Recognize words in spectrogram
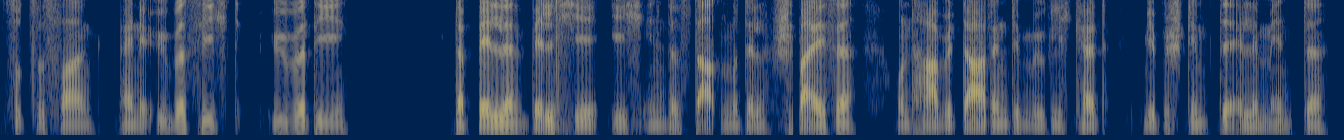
sozusagen eine Übersicht über die Tabelle, welche ich in das Datenmodell speise und habe darin die Möglichkeit, mir bestimmte Elemente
